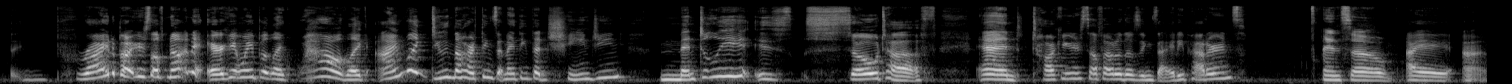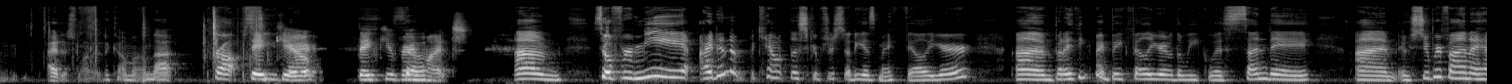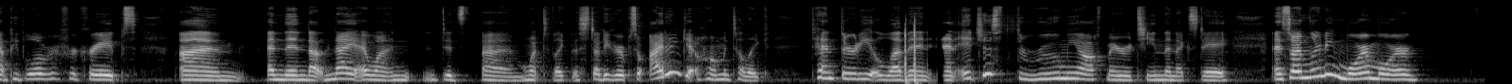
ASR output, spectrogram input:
pride about yourself, not in an arrogant way, but like, wow, like I'm like doing the hard things. And I think that changing mentally is so tough and talking yourself out of those anxiety patterns and so I um I just wanted to come on that. Props. Thank you. there. Thank you very So- much. Um, so for me, I didn't count the scripture study as my failure. Um, but I think my big failure of the week was Sunday. Um, it was super fun. I had people over for crepes. Um, and then that night I went and did um went to like the study group. So I didn't get home until like 10 11 and it just threw me off my routine the next day. And so I'm learning more and more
